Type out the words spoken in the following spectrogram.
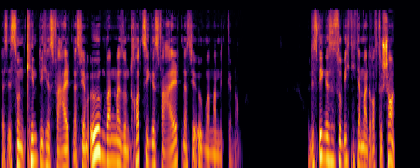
das ist so ein kindliches Verhalten, dass wir haben irgendwann mal so ein trotziges Verhalten, das wir irgendwann mal mitgenommen haben. Und deswegen ist es so wichtig, da mal drauf zu schauen,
